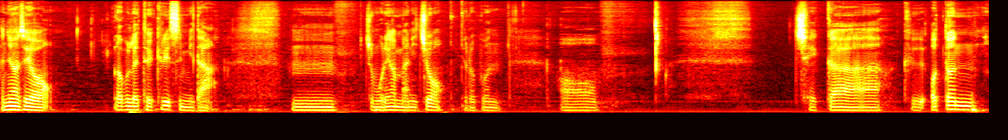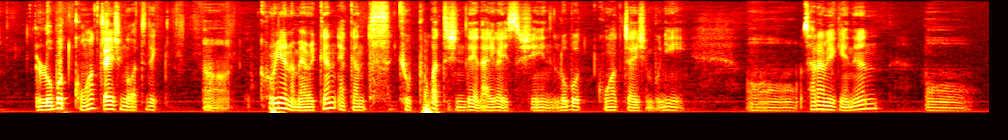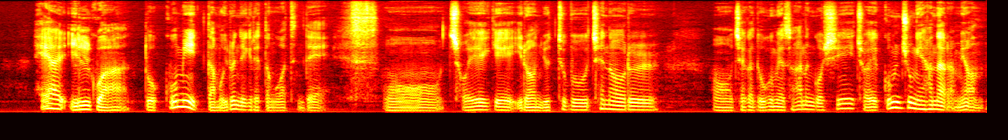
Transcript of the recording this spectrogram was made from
안녕하세요. 러블레터의 크리스입니다. 음, 좀 오래간만이죠, 여러분. 어, 제가 그 어떤 로봇 공학자이신 것 같은데, 어, Korean American? 약간 교포 같으신데, 나이가 있으신 로봇 공학자이신 분이, 어, 사람에게는, 뭐, 해야 할 일과 또 꿈이 있다, 뭐 이런 얘기를 했던 것 같은데, 어, 저에게 이런 유튜브 채널을 어, 제가 녹음해서 하는 것이 저의 꿈 중에 하나라면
